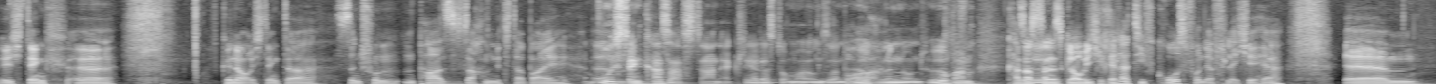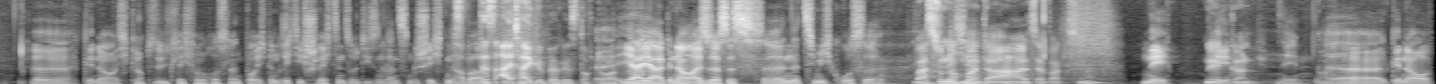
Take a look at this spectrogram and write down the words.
ich denke, äh, genau, ich denke, da sind schon ein paar Sachen mit dabei. wo ist denn Kasachstan? Erklär das doch mal unseren Hörerinnen und Hörern. Kasachstan Äh, ist, glaube ich, relativ groß von der Fläche her. Ähm, äh, genau, ich glaube südlich von Russland. Boah, ich bin richtig schlecht in so diesen ganzen Geschichten, aber. Das Altaigebirge ist doch dort. ja, ne? ja, genau. Also, das ist äh, eine ziemlich große. Warst du noch Fläche. mal da als Erwachsener? Nee. Nee, gar nicht. Nee. Äh, genau,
